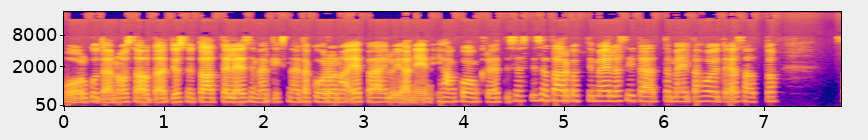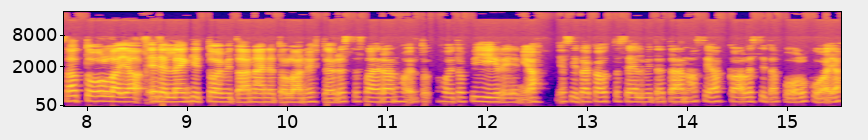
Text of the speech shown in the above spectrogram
polku tämän osalta. Että jos nyt ajattelee esimerkiksi näitä koronaepäilyjä, niin ihan konkreettisesti se tarkoitti meillä sitä, että meiltä hoitaja saattoi saattoi olla ja edelleenkin toimitaan näin, että ollaan yhteydessä sairaanhoitopiiriin ja, ja sitä kautta selvitetään asiakkaalle sitä polkua ja,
